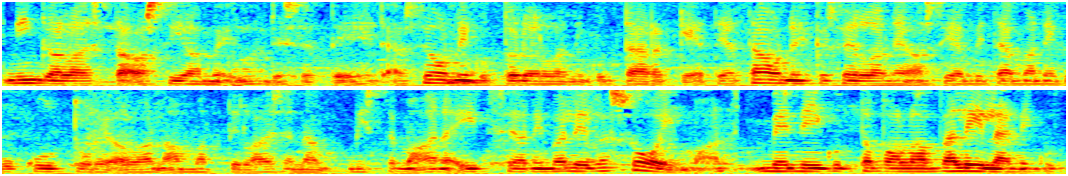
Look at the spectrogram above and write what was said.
minkälaista asiaa me yhdessä tehdään, se on niin kuin todella niin kuin tärkeää. Ja tämä on ehkä sellainen asia, mitä mä niin kuin kulttuurialan ammattilaisena, mistä mä aina itseäni välillä soimaan. Me niin kuin tavallaan välillä niin kuin,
